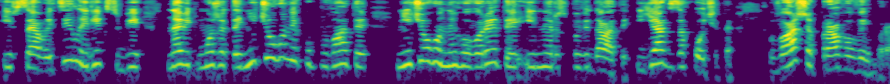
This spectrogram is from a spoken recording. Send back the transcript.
і все. Ви цілий рік собі навіть можете нічого не купувати, нічого не говорити і не розповідати, як захочете. Ваше право вибору.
